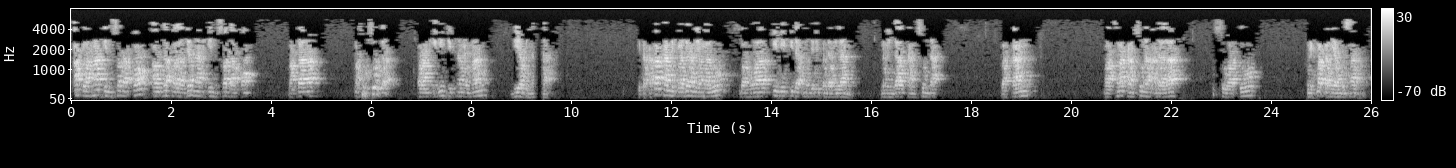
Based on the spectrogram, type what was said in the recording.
aflaha in sodako, auda jannah in sodako. Maka masuk surga orang ini jika memang dia benar. Kita katakan di pelajaran yang lalu bahwa ini tidak menjadi pendalilan meninggalkan sunnah. Bahkan melaksanakan sunnah adalah suatu kenikmatan yang besar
